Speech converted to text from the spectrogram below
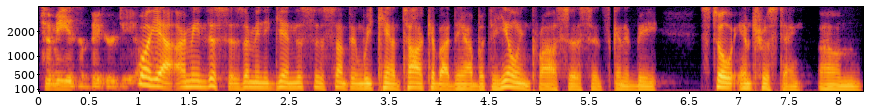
to me is a bigger deal. Well, yeah. I mean, this is, I mean, again, this is something we can't talk about now, but the healing process, it's going to be still interesting. Um,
